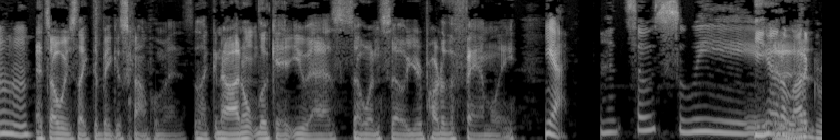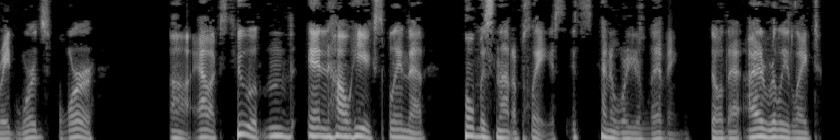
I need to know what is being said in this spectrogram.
hmm it's always like the biggest compliment. It's like, no, I don't look at you as so and so. You're part of the family. Yeah. It's so sweet. He had a lot of great words for uh, Alex too, and- and how he explained that home is not a place; it's kind of where you're living. So that I really liked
